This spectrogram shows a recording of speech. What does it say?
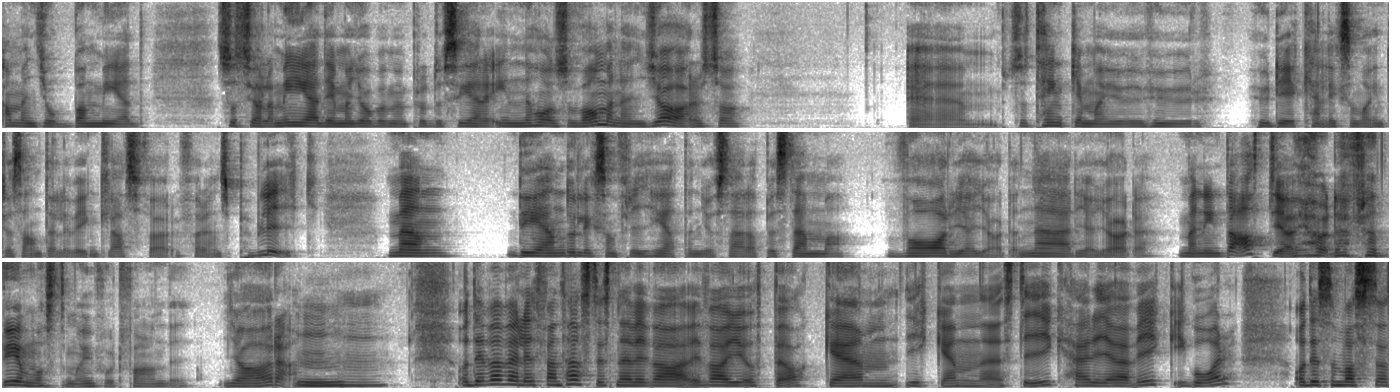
ja, men jobbar med sociala medier, man jobbar med att producera innehåll. Så vad man än gör så, eh, så tänker man ju hur, hur hur det kan liksom vara intressant eller vinklas för, för ens publik. Men det är ändå liksom friheten just här att bestämma var jag gör det, när jag gör det. Men inte att jag gör det, för att det måste man ju fortfarande göra. Mm. Och det var väldigt fantastiskt när vi var, vi var ju uppe och em, gick en stig här i Övik igår. Och det som var så,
